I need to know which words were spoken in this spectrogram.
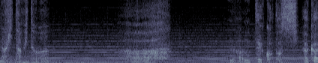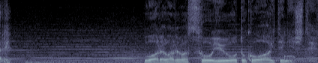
の人々はああなんてことしやがる我々はそういう男を相手にしている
